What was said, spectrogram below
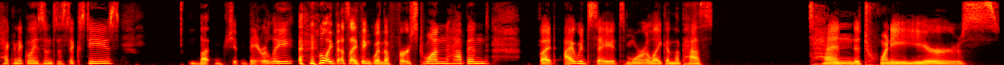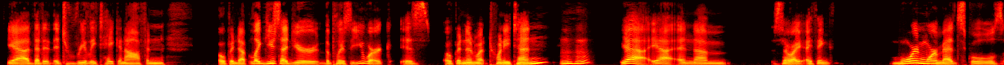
technically since the '60s, but barely. like that's I think when the first one happened. But I would say it's more like in the past 10 to 20 years yeah that it, it's really taken off and opened up like you said your the place that you work is open in what 2010 hmm yeah yeah and um so I, I think more and more med schools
